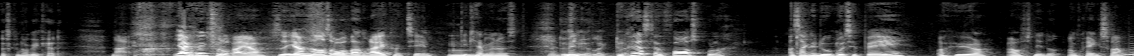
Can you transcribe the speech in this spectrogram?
Jeg skal nok ikke have det. Nej, jeg kan jo ikke tåle rejer, så jeg havde også overvejet en rejecocktail. Mm. Det kan man også. Men det heller ikke. du kan også lave forårsruller, og så kan du gå tilbage og høre afsnittet omkring svampe,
